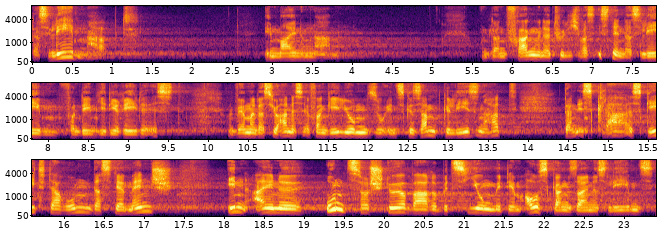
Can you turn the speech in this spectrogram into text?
das Leben habt in meinem Namen. Und dann fragen wir natürlich, was ist denn das Leben, von dem hier die Rede ist? Und wenn man das Johannesevangelium so insgesamt gelesen hat, dann ist klar, es geht darum, dass der Mensch in eine unzerstörbare Beziehung mit dem Ausgang seines Lebens,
